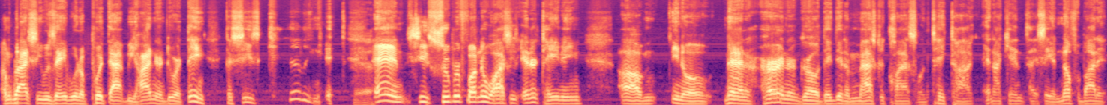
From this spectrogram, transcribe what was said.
i'm glad she was able to put that behind her and do her thing because she's killing it yeah. and she's super fun to watch. She's entertaining. Um, you know, man, her and her girl, they did a master class on TikTok, and I can't say enough about it.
